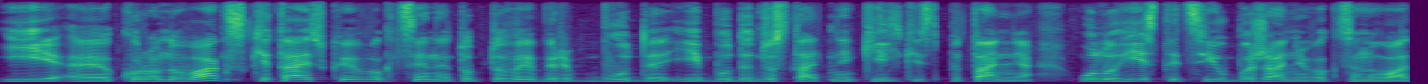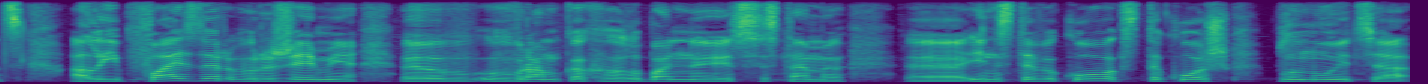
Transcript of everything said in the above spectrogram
і е, Коронавакс китайської вакцини. Тобто вибір буде і буде достатня кількість питання у логістиці і у бажанні вакцинуватися. Але і Pfizer в режимі е, в рамках глобальної системи е, ініціативи COVAX також планується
